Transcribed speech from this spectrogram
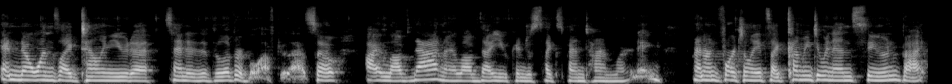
and no one's like telling you to send it a deliverable after that. So I love that. And I love that you can just like spend time learning. And unfortunately, it's like coming to an end soon, but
